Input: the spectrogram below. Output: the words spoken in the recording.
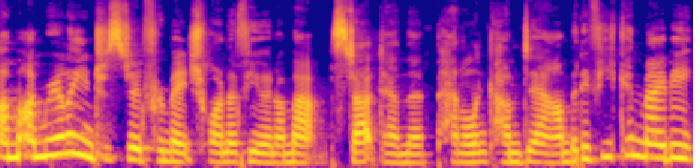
Um, I'm really interested from each one of you, and I might start down the panel and come down. But if you can maybe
